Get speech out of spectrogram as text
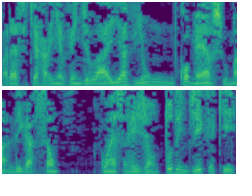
Parece que a rainha vem de lá e havia um comércio, uma ligação com essa região. Tudo indica que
